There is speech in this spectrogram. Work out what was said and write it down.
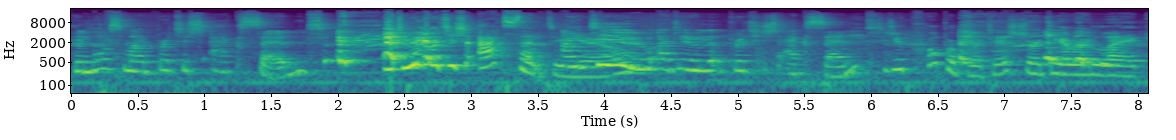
who loves my British accent. you do a British accent, do you? I do. I do a little British accent. Did you proper British, or do you ever like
